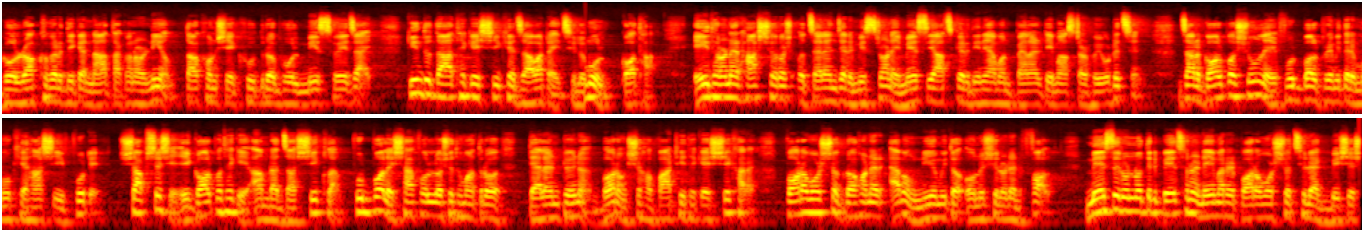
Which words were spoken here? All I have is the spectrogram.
গোলরক্ষকের দিকে না তাকানোর নিয়ম, তখন সে ক্ষুদ্র ভুল মিস হয়ে যায়। কিন্তু তা থেকে শিখে যাওয়াটাই ছিল মূল কথা। এই ধরনের হাস্যরস ও চ্যালেঞ্জের মিশ্রণে মেসি আজকের দিনে এমন পেনাল্টি মাস্টার হয়ে উঠেছেন, যার গল্প শুনলে ফুটবল প্রেমীদের মুখে হাসি ফুটে। সবশেষে এই গল্প থেকে আমরা যা শিখলাম, ফুটবলে সাফল্য শুধুমাত্র ট্যালেন্টই নয়, বরং সহপাঠী থেকে শেখার পরামর্শ গ্রহণের এবং নিয়মিত অনুশীলনের ফল। মেসির উন্নতির পেছনে নেইমারের পরামর্শ ছিল এক বিশেষ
